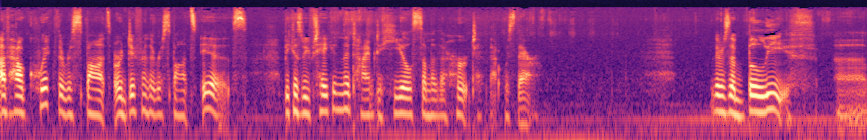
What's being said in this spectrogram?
of how quick the response or different the response is, because we've taken the time to heal some of the hurt that was there. There's a belief um,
